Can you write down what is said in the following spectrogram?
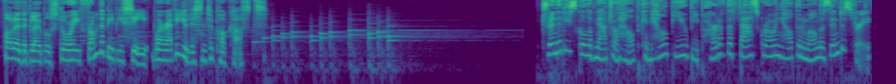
Follow the global story from the BBC wherever you listen to podcasts. Trinity School of Natural Health can help you be part of the fast growing health and wellness industry.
